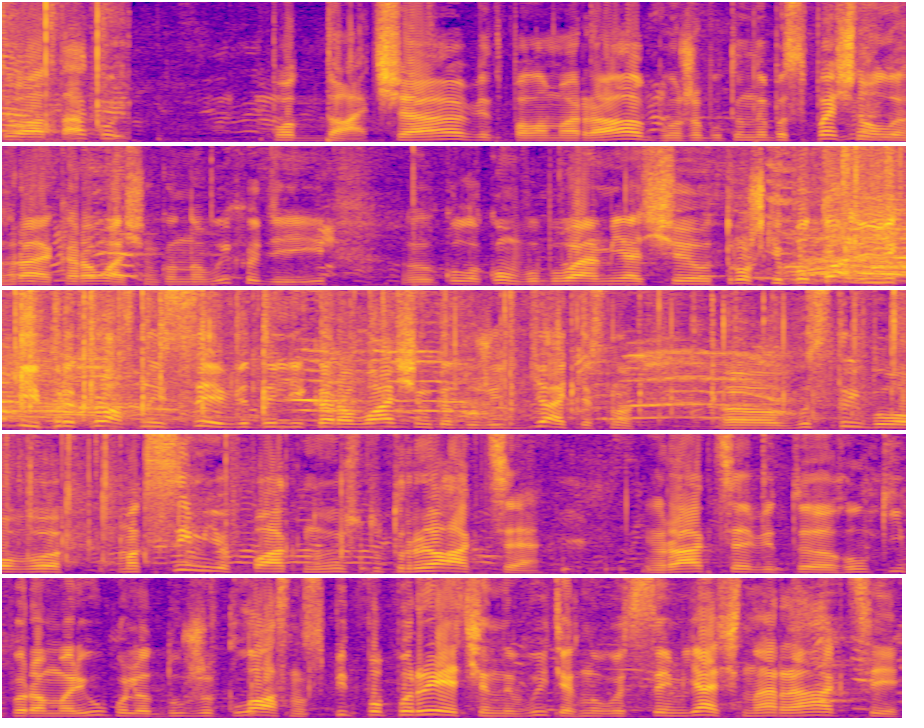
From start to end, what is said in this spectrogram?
цю атаку. Подача від Паламара може бути небезпечно, але грає Караващенко на виході і е, кулаком вибиває м'яч е, трошки подалі. Який прекрасний сейв від Іллі Караващенка. Дуже якісно е, вистрибував Максим Євпак. Ну і тут реакція. Реакція від голкіпера Маріуполя дуже класно. З-під поперечини витягнув ось цей м'яч на реакції.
